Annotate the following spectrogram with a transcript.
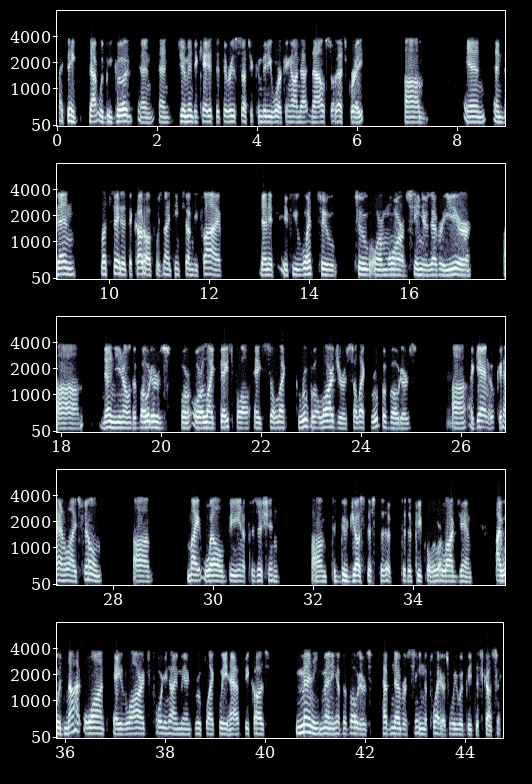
I think that would be good. And and Jim indicated that there is such a committee working on that now, so that's great. Um, and and then let's say that the cutoff was 1975. Then if if you went to two or more seniors every year, um, then you know the voters, or or like baseball, a select group, a larger select group of voters, hmm. uh, again who can analyze film, uh, might well be in a position um, to do justice to the to the people who are log jammed. I would not want a large 49 man group like we have because many, many of the voters have never seen the players we would be discussing.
